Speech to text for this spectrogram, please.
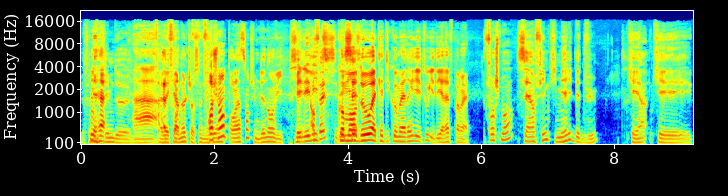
le fameux film de, Ah, avec Arnold Schwarzenegger. Franchement, pour l'instant, tu me donnes envie. c'est mais en l'élite. fait, c'est Commando, Atlético Madrid et tout, il y a des rêves pas mal. franchement, c'est un film qui mérite d'être vu. Qui est, un- qui est,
